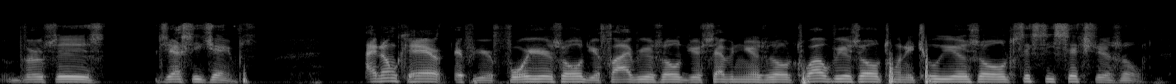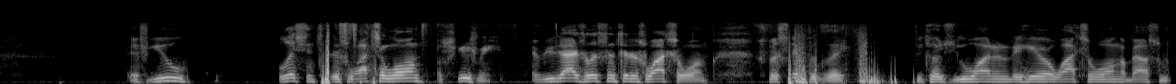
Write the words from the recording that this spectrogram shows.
versus Jesse James. I don't care if you're four years old, you're five years old, you're seven years old, 12 years old, 22 years old, 66 years old if you listen to this watch along, excuse me, if you guys listen to this watch along specifically because you wanted to hear a watch along about some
